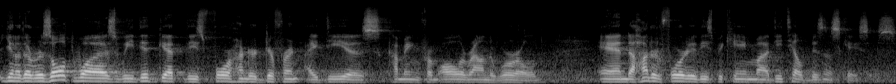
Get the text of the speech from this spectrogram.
you know, the result was we did get these 400 different ideas coming from all around the world, and 140 of these became uh, detailed business cases.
